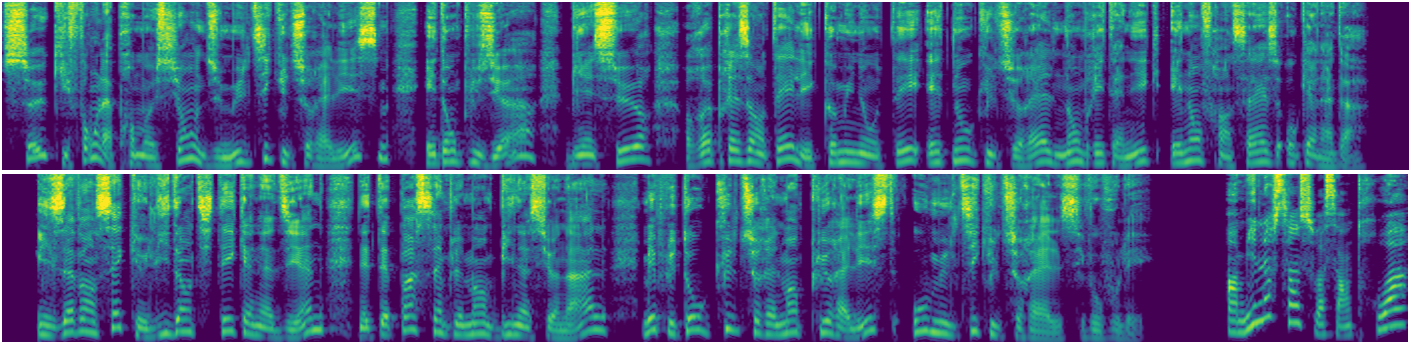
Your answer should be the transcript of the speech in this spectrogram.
ceux qui font la promotion du multiculturalisme, et dont plusieurs, bien sûr, représentaient les communautés ethnoculturelles non britanniques et non françaises au Canada. Ils avançaient que l'identité canadienne n'était pas simplement binationale, mais plutôt culturellement pluraliste ou multiculturelle, si vous voulez. En 1963,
